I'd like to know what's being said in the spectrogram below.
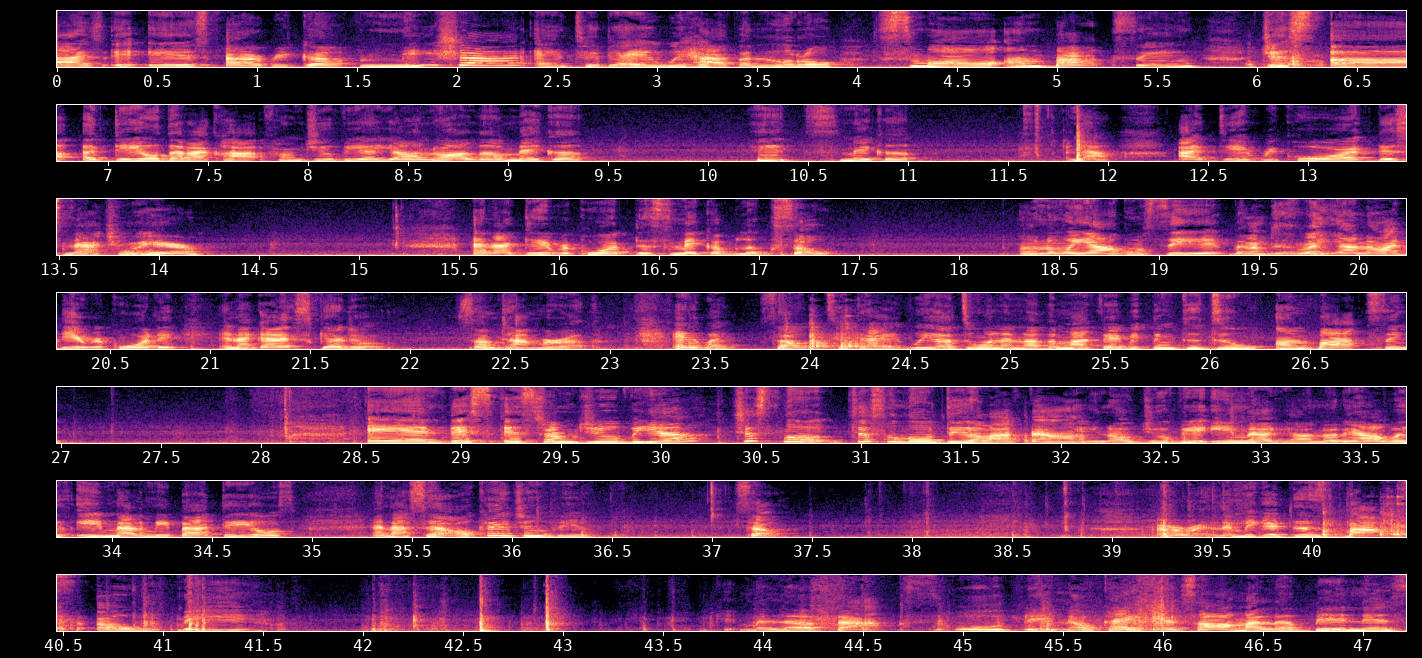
guys it is Arika Misha and today we have a little small unboxing. Just uh, a deal that I caught from Juvia. Y'all know I love makeup. Hence makeup. Now I did record this natural hair and I did record this makeup look so I don't know when y'all gonna see it but I'm just letting y'all know I did record it and I got it scheduled sometime or other. Anyway so today we are doing another my favorite thing to do unboxing and this is from Juvia just look just a little deal I found. You know Juvia email. Y'all know they always emailing me about deals. And I said okay Juvia so all right let me get this box open. Get my little box open. Okay that's all my little business.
